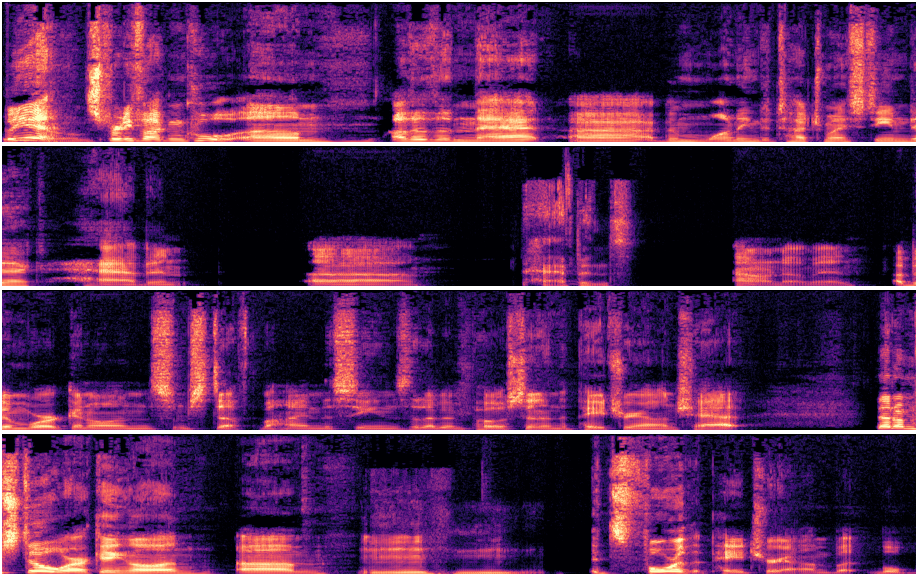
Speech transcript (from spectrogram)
But yeah, it's pretty fucking cool. Um, other than that, uh, I've been wanting to touch my Steam Deck. Haven't. Uh, happens. I don't know, man. I've been working on some stuff behind the scenes that I've been posting in the Patreon chat that I'm still working on. Um, hmm it's for the Patreon, but we'll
